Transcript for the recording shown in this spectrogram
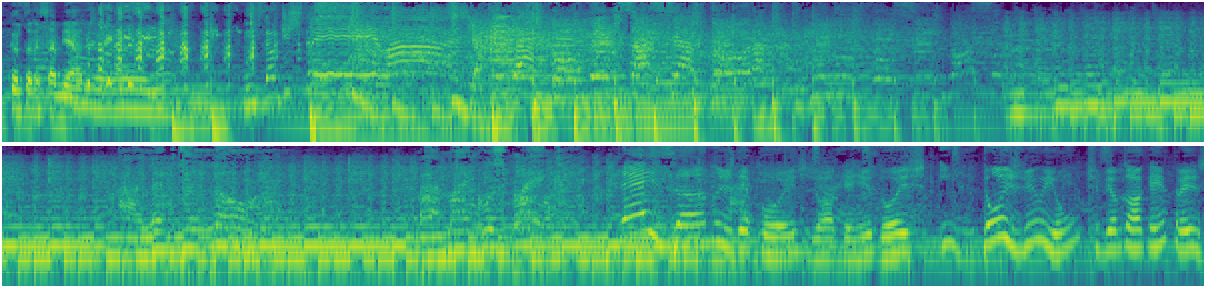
cantando essa merda. Um céu de estrelas que a Dez anos depois de Rock and Rio 2, em 2001, tivemos o Rock in Rio 3,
